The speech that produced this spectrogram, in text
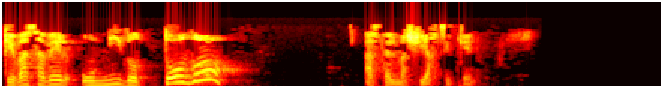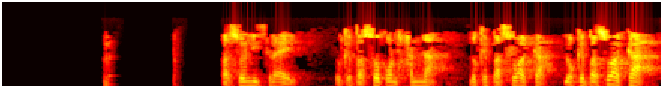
que vas a ver unido todo hasta el Mashiach Tzidkenu. Pasó en Israel, lo que pasó con Haná, lo que pasó acá, lo que pasó acá.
